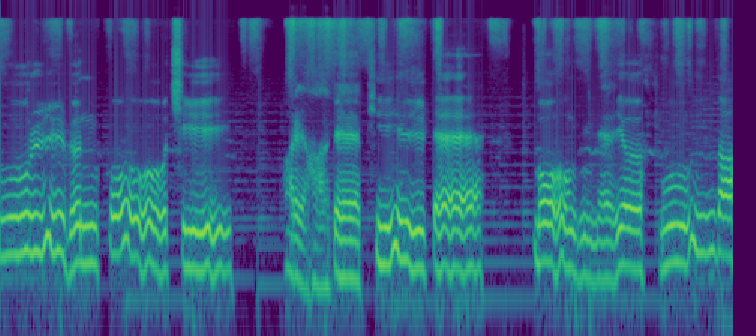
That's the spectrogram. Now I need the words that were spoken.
붉은 꽃이 화려하게 필 때 목내어 운다.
